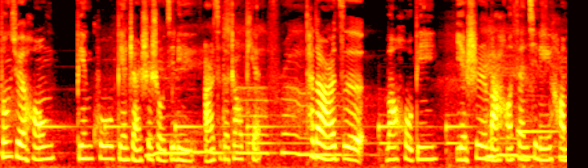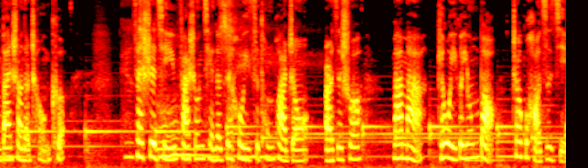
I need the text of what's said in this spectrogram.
冯雪红边哭边展示手机里儿子的照片。他的儿子王厚斌也是马航三七零航班上的乘客。在事情发生前的最后一次通话中，儿子说：“妈妈，给我一个拥抱，照顾好自己。”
